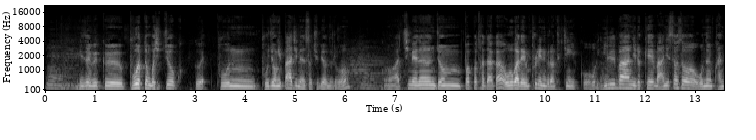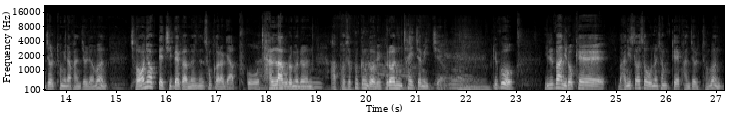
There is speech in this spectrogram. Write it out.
네. 이제 그 부었던 것이 쭉그 분 부종이 빠지면서 주변으로 어, 아침에는 좀 뻣뻣하다가 오후가 되면 풀리는 그런 특징이 있고 일반 이렇게 많이 써서 오는 관절통이나 관절염은 저녁 때 집에 가면은 손가락이 아프고 잘라 그러면은 아파서 끙끙거리 그런 차이점이 있죠. 그리고 일반 이렇게 많이 써서 오는 형태의 관절통은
